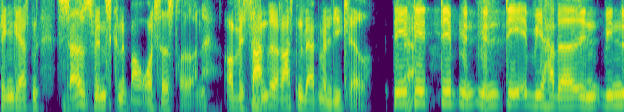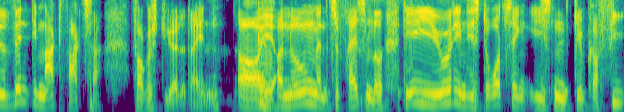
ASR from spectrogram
pengekassen, så havde svenskerne bare overtaget stræderne. Og hvis andre resten af verden var ligeglade. Det, ja. det, det, men men det, vi har været en, vi er en nødvendig magtfaktor for at kunne styre det derinde. Og, altså. og nogen, man er tilfreds med. Det er i øvrigt en af de store ting i sådan geografi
